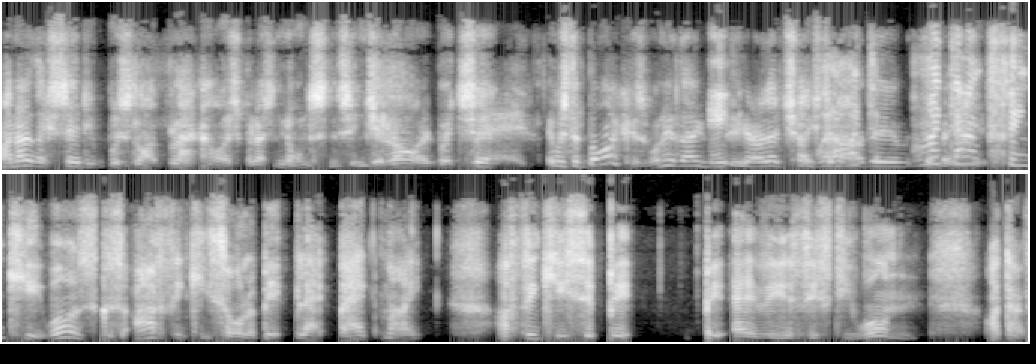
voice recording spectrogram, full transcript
I know they said it was like black ice, but that's nonsense in July. But uh, it was the bikers, wasn't it? They, It- you know, they chased Well, them I, of the, the I don't think it was because I think it's all a bit black bag, mate. I think it's a bit bit Area fifty one. I don't.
